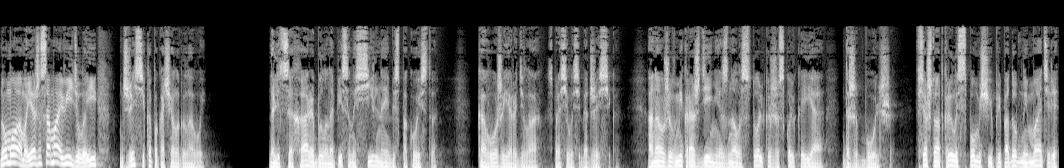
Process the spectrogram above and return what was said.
«Ну, мама, я же сама видела, и Джессика покачала головой. На лице Хары было написано сильное беспокойство. «Кого же я родила?» — спросила себя Джессика. Она уже в миг рождения знала столько же, сколько я, даже больше. Все, что открылось с помощью преподобной матери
